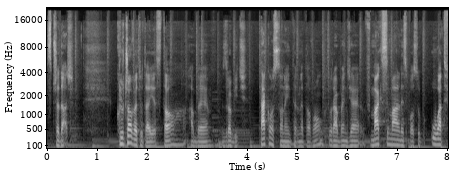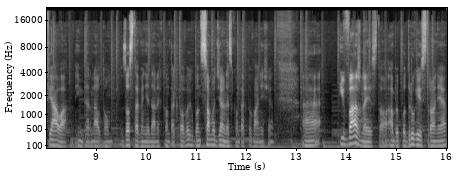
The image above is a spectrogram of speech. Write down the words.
sprzedaży. Kluczowe tutaj jest to, aby zrobić taką stronę internetową, która będzie w maksymalny sposób ułatwiała internautom zostawienie danych kontaktowych bądź samodzielne skontaktowanie się. E, I ważne jest to, aby po drugiej stronie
